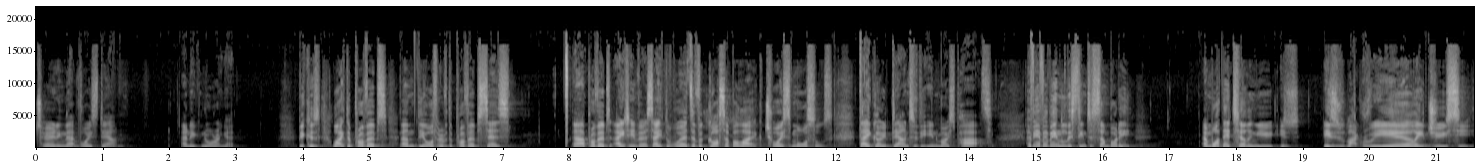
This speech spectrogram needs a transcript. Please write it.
turning that voice down and ignoring it. Because, like the Proverbs, um, the author of the Proverbs says, uh, Proverbs 18, verse 8 the words of a gossip are like choice morsels, they go down to the inmost parts. Have you ever been listening to somebody and what they're telling you is, is like really juicy?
